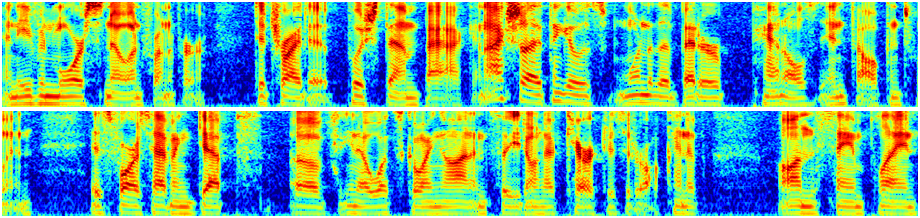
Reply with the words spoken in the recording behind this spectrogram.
and even more snow in front of her to try to push them back. And actually, I think it was one of the better panels in Falcon Twin as far as having depth of you know what's going on, and so you don't have characters that are all kind of on the same plane.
